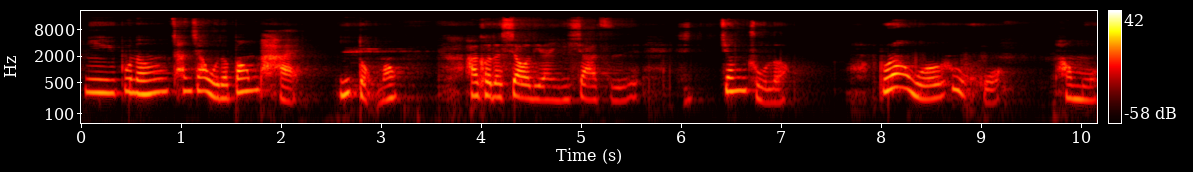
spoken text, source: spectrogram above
你不能参加我的帮派，你懂吗？哈克的笑脸一下子僵住了。不让我入伙，汤姆，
